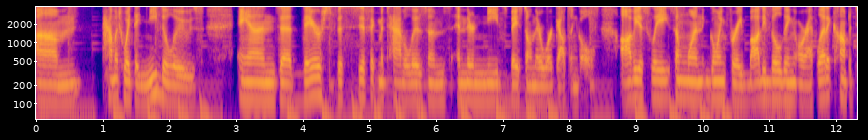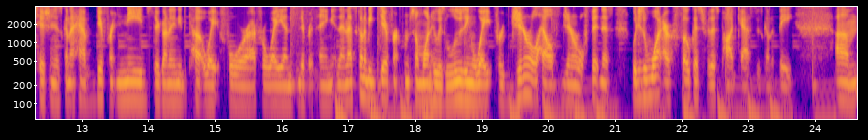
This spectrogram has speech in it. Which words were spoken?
um, how much weight they need to lose, and uh, their specific metabolisms and their needs based on their workouts and goals. Obviously, someone going for a bodybuilding or athletic competition is going to have different needs. They're going to need to cut weight for uh, for weigh-ins and different thing, and then that's going to be different from someone who is losing weight for general health, general fitness, which is what our focus for this podcast is going to be. Um,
